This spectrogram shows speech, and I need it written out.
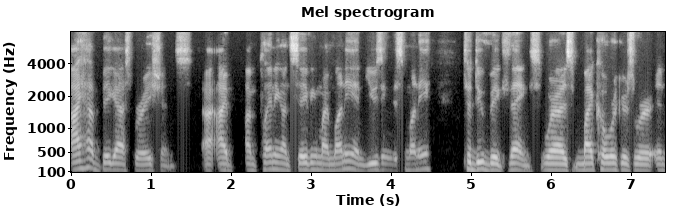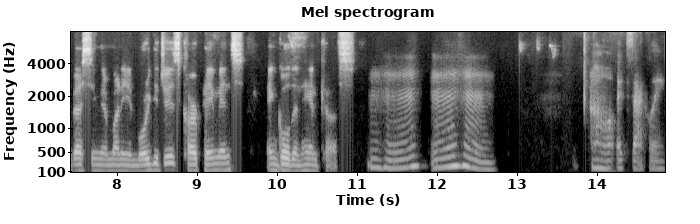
I have big aspirations. I, I I'm planning on saving my money and using this money to do big things. Whereas my coworkers were investing their money in mortgages, car payments, and golden handcuffs. Mm-hmm. Mm-hmm. Oh, exactly.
